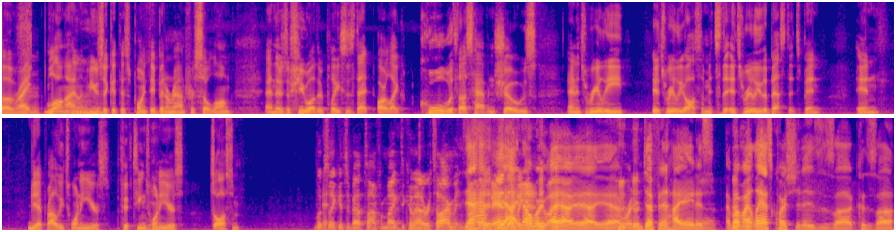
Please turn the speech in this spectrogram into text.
of Right. Mm-hmm. Long Island music at this point. They've been around for so long, and there's a few other places that are like cool with us having shows, and it's really it's really awesome. It's the, it's really the best it's been in yeah probably 20 years, 15 20 years. It's awesome. Looks like it's about time for Mike to come out of retirement. Yeah, Start yeah, I know. We're, yeah, yeah, yeah. We're in indefinite hiatus. Yeah. But my last question is, is because uh,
